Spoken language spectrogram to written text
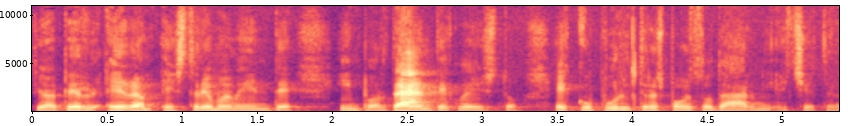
cioè, per, era estremamente importante questo, ecco pure il trasporto d'armi, eccetera.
